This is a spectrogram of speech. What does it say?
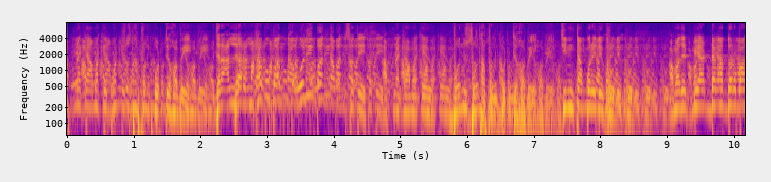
আপনাকে আমাকে বন্ধুত্ব স্থাপন করতে হবে। যারা আল্লাহর মাহবুব বান্দা, ওলি বান্দাবান্দির সাথে আপনাকে আমাকে বন্ধুত্ব স্থাপন করতে হবে। চিন্তা করে দেখুন। আমাদের পিয়ারডাঙ্গা দরবার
